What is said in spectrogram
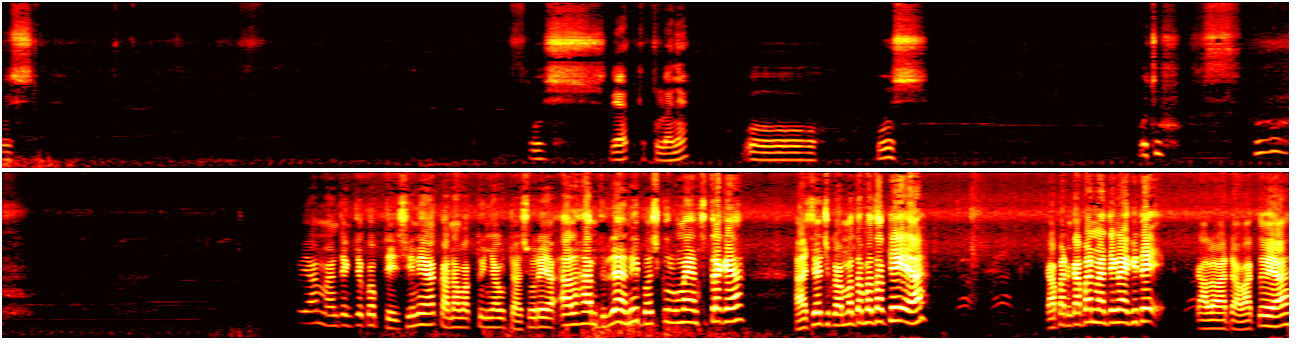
Us. Us lihat kebulannya. Wow us waduh. Uh ya mancing cukup di sini ya karena waktunya udah sore ya. Alhamdulillah nih bosku lumayan strike ya. Hasil juga mantap-mantap deh ya. Kapan-kapan mancing lagi dek kalau ada waktu ya.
